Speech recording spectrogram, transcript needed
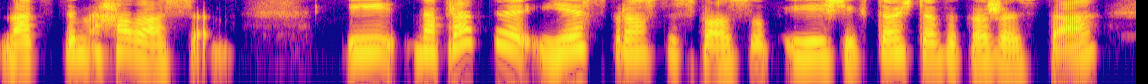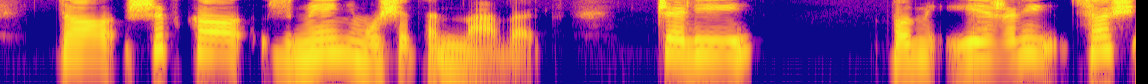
nad tym hałasem. I naprawdę jest prosty sposób, i jeśli ktoś to wykorzysta, to szybko zmieni mu się ten nawyk. Czyli jeżeli coś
